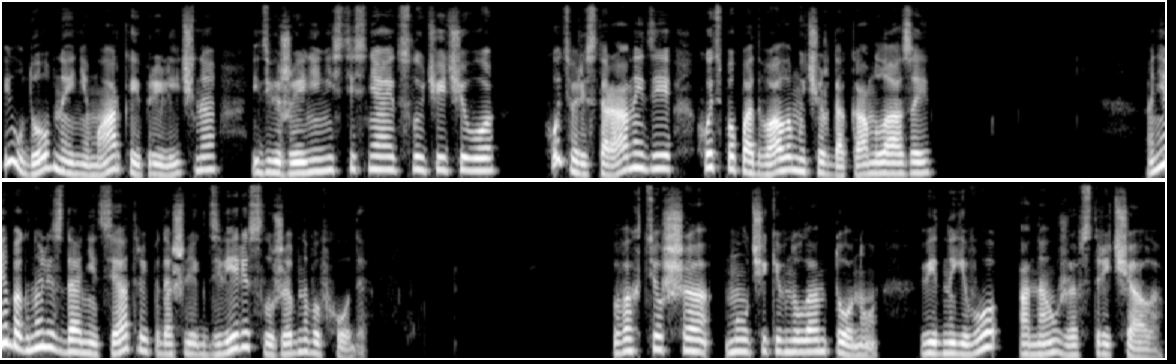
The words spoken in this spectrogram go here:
и удобно, и не марко, и прилично, и движение не стесняет в случае чего. Хоть в ресторан иди, хоть по подвалам и чердакам лазай. Они обогнули здание театра и подошли к двери служебного входа. Вахтерша молча кивнула Антону. Видно, его она уже встречала.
